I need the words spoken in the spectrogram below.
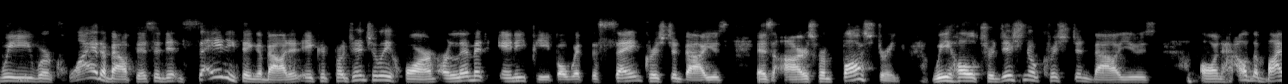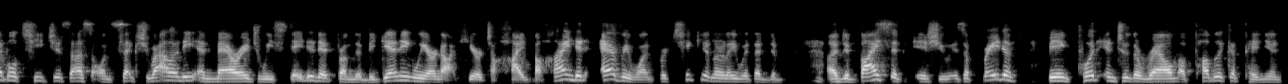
we were quiet about this and didn't say anything about it, it could potentially harm or limit any people with the same Christian values as ours from fostering. We hold traditional Christian values on how the Bible teaches us on sexuality and marriage. We stated it from the beginning. We are not here to hide behind it. Everyone, particularly with a, di- a divisive issue, is afraid of being put into the realm of public opinion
